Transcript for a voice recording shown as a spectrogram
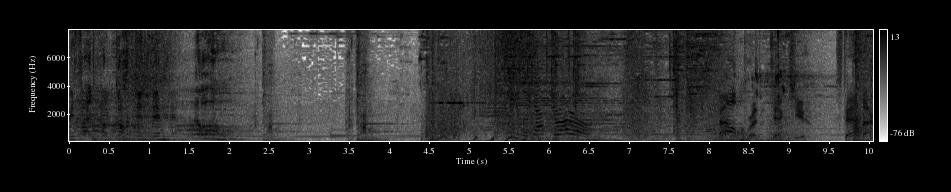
If I'm forgotten, then no. Protect you. Stand back.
